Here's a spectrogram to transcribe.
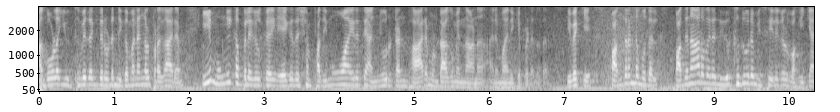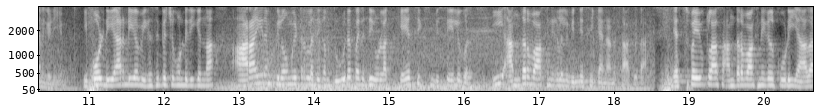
ആഗോള യുദ്ധവിദഗ്ധരുടെ നിഗമനങ്ങൾ പ്രകാരം ഈ മുങ്ങിക്കപ്പലുകൾക്ക് ഏകദേശം പതിമൂവായിരത്തി അഞ്ഞൂറ് ടൺ ഭാരമുണ്ടാകുമെന്നാണ് അനുമാനിക്കപ്പെടുന്നത്. ഇവയ്ക്ക് പന്ത്രണ്ട് മുതൽ പതിനാറ് വരെ ദീർഘദൂര മിസൈലുകൾ വഹിക്കാൻ കഴിയും. ഇപ്പോൾ ഡി ആർ ഡി ഒ വികസിപ്പിച്ചുകൊണ്ടിരിക്കുന്ന ആറായിരം കിലോമീറ്ററിലധികം ദൂരപരിധിയുള്ള കെ സിക്സ് മിസൈലുകൾ ഈ അന്തർവാഹിനികളിൽ വിന്യസിക്കാനാണ് സാധ്യത. എസ് ഫൈവ് ക്ലാസ് അന്തർവാഹിനികൾ കൂടി യാഥാ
